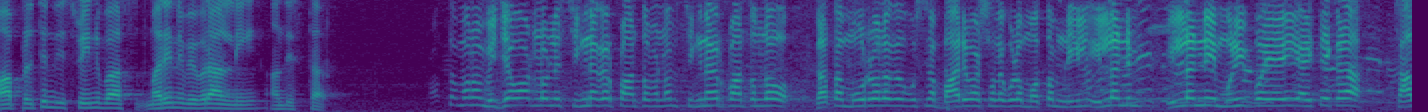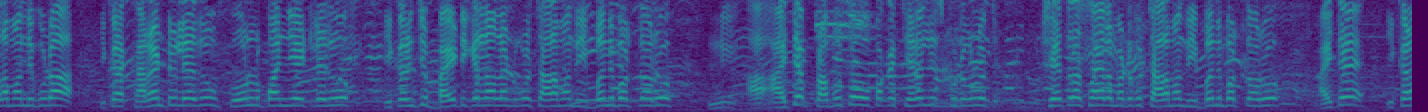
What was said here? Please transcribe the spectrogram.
మా ప్రతినిధి శ్రీనివాస్ మరిన్ని వివరాలని అందిస్తారు. మనం విజయవాడలోని సింగనగర్ ప్రాంతం ఉన్నాం. సింగనగర్ ప్రాంతంలో గత మూడు రోజులుగా కురిసిన భారీ వర్షాలు కూడా మొత్తం నీళ్ళు ఇళ్ళన్ని ఇళ్ళన్ని మునిగిపోయాయి. అయితే ఇక్కడ చాలా మంది కూడా ఇక్కడ కరెంటు లేదు ఫోన్లు పనిచేయట్లేదు ఇక్కడ నుంచి బయటికి వెళ్ళాలంటే కూడా చాలా మంది ఇబ్బంది పడుతున్నారు. అయితే ప్రభుత్వం ఒక పక్క చర్యలు తీసుకుంటే కూడా క్షేత్రస్థాయిలో మటుకు చాలా మంది ఇబ్బంది పడుతున్నారు. అయితే ఇక్కడ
